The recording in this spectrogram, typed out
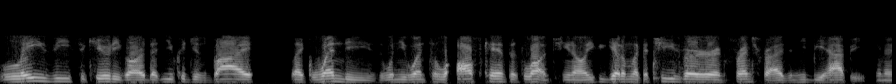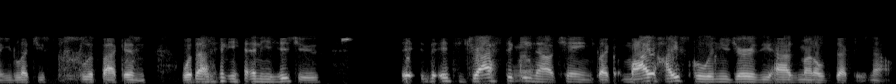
lazy security guard that you could just buy like Wendy's when you went to off-campus lunch. You know, you could get him like a cheeseburger and French fries, and he'd be happy. You know, he'd let you slip back in without any any issues. It, it's drastically Wow. now changed. Like my high school in New Jersey has metal detectors now.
